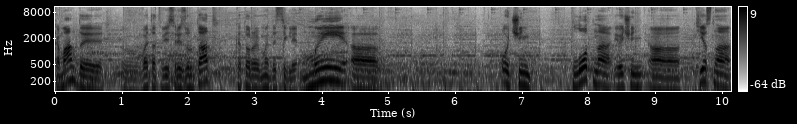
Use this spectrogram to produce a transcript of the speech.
команды в этот весь результат, который мы достигли. Мы э, очень плотно и очень э, тесно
